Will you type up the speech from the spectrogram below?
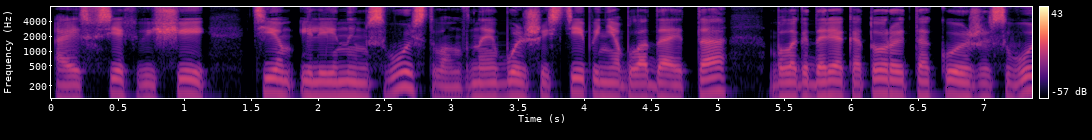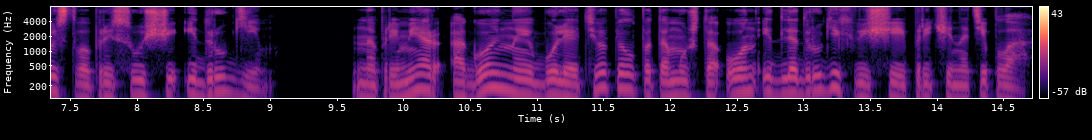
А из всех вещей тем или иным свойством в наибольшей степени обладает та, благодаря которой такое же свойство присуще и другим. Например, огонь наиболее тепел, потому что он и для других вещей причина тепла.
